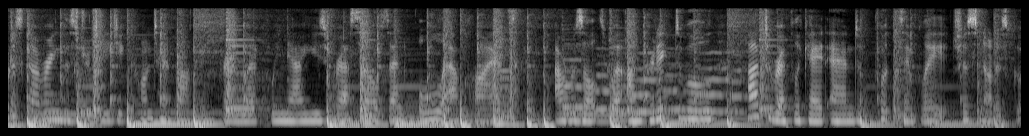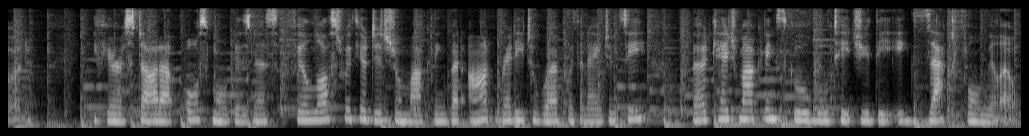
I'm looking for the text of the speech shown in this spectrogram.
Before discovering the strategic content marketing framework we now use for ourselves and all our clients, our results were unpredictable, hard to replicate, and put simply, just not as good. If you're a startup or small business, feel lost with your digital marketing but aren't ready to work with an agency, Birdcage Marketing School will teach you the exact formula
